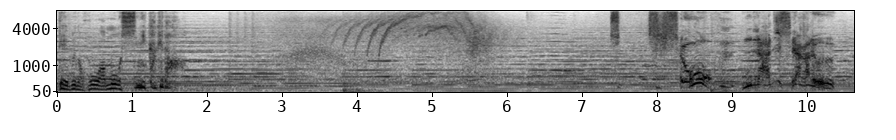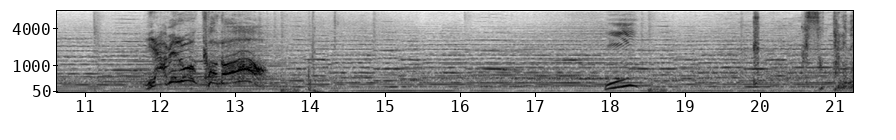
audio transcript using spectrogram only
デブの方はもう死にかけだ。ち畜生何しやがる。やめろこのいい？くクソったれめ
